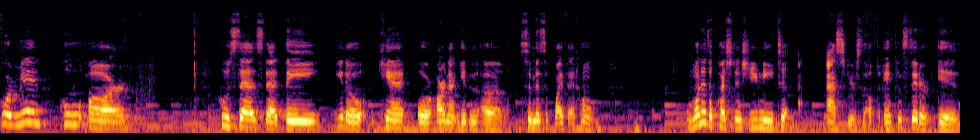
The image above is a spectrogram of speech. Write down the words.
for men who are who says that they you know, can't or are not getting a submissive wife at home, one of the questions you need to ask yourself and consider is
